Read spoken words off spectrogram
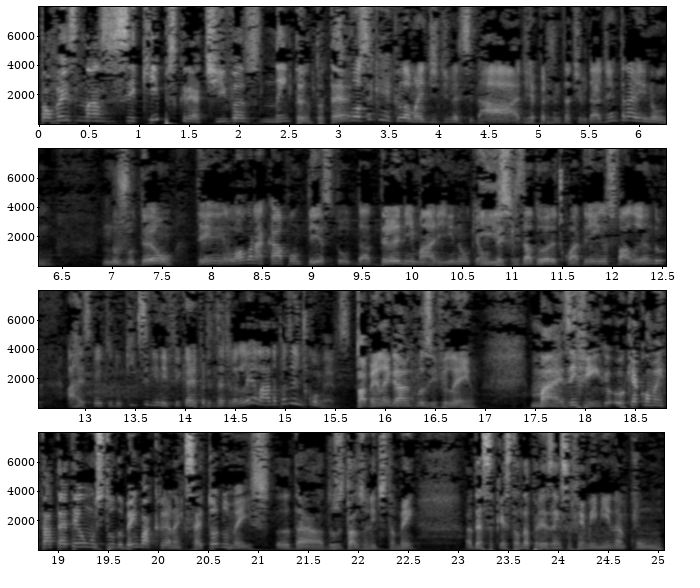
Talvez nas equipes criativas, nem tanto. Até Se você que reclama aí de diversidade, representatividade, entra aí no, no Judão. Tem logo na capa um texto da Dani Marino, que é uma Isso. pesquisadora de quadrinhos, falando a respeito do que, que significa representatividade. Lê lá, depois a gente conversa. Tá bem legal, inclusive, leio. Mas, enfim, eu quero comentar, até tem um estudo bem bacana que sai todo mês uh, da- dos Estados Unidos também, uh, dessa questão da presença feminina com uh,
